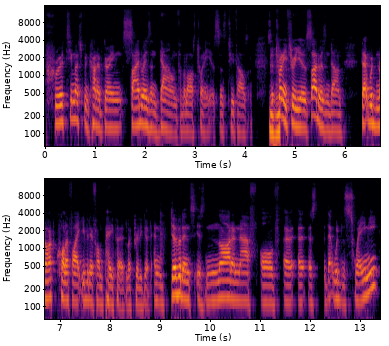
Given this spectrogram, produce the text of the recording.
pretty much been kind of going sideways and down for the last 20 years since 2000. So mm-hmm. 23 years sideways and down. That would not qualify even if on paper it looked really good. And dividends is not enough of a, a, a, that wouldn't sway me.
